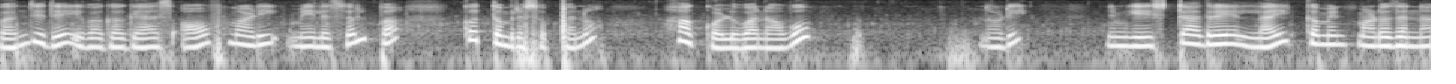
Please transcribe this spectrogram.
ಬಂದಿದೆ. ಇವಾಗ ಗ್ಯಾಸ್ ಆಫ್ ಮಾಡಿ ಮೇಲೆ ಸ್ವಲ್ಪ ಕೊತ್ತಂಬರಿ ಸೊಪ್ಪನ್ನು ಹಾಕ್ಕೊಳ್ಳುವ ನಾವು. ನೋಡಿ, ನಿಮಗೆ ಇಷ್ಟ ಆದರೆ ಲೈಕ್ ಕಮೆಂಟ್ ಮಾಡೋದನ್ನು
